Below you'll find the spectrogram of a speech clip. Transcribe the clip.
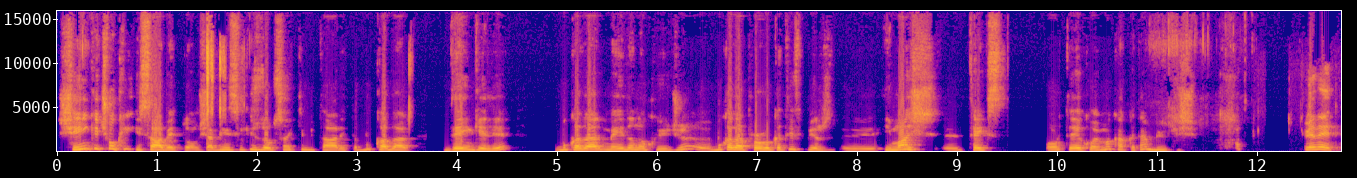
şeyinki çok isabetli olmuş. Yani 1892 bir tarihte bu kadar dengeli, bu kadar meydan okuyucu, e, bu kadar provokatif bir e, imaj, e, tekst ortaya koymak hakikaten büyük iş. Evet,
